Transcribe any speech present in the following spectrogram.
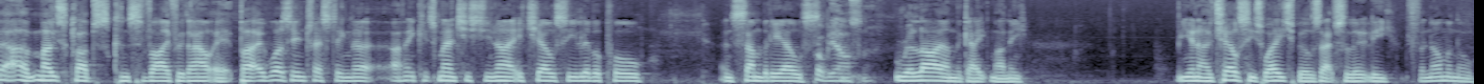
Uh, most clubs can survive without it, but it was interesting that I think it's Manchester United, Chelsea, Liverpool, and somebody else Probably Arsenal. Rely on the gate money. You know, Chelsea's wage bill is absolutely phenomenal,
